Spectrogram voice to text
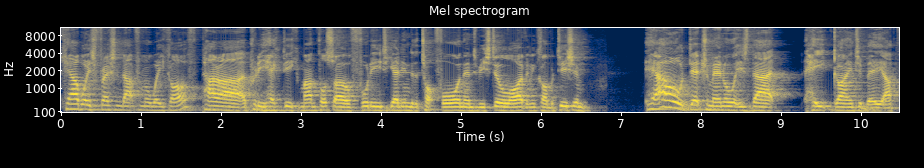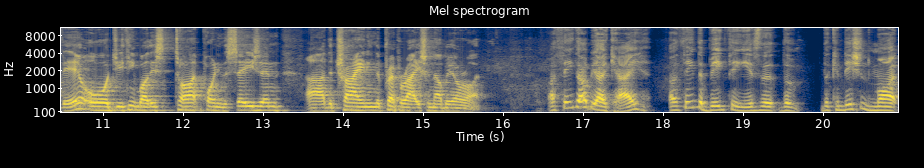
Cowboys freshened up from a week off. Parra, a pretty hectic month or so of footy to get into the top four and then to be still alive in the competition. How detrimental is that heat going to be up there? Or do you think by this time, point in the season, uh, the training, the preparation, they'll be all right? I think they'll be okay. I think the big thing is that the the conditions might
